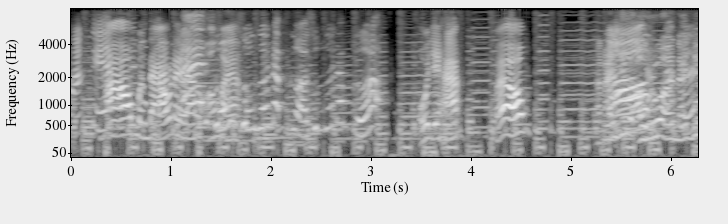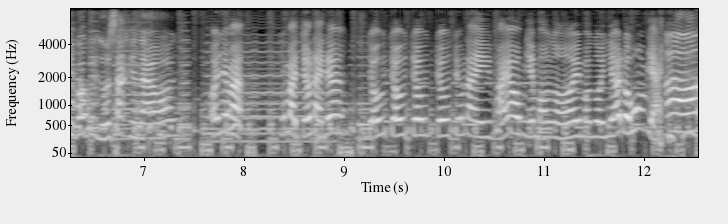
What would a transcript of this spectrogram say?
thắng kìa à, không mình đảo này nè. xuống, phải xuống dưới đập cửa xuống dưới đập cửa. Ủa vậy hả? Phải không? Hồi nãy dưới ừ đúng rồi nãy dưới có cái cửa sắt hay sao á? Ủa nhưng mà nhưng mà chỗ này nữa chỗ chỗ chỗ chỗ chỗ này phải không vậy mọi người? Mọi người nhớ đúng không vậy? Ờ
